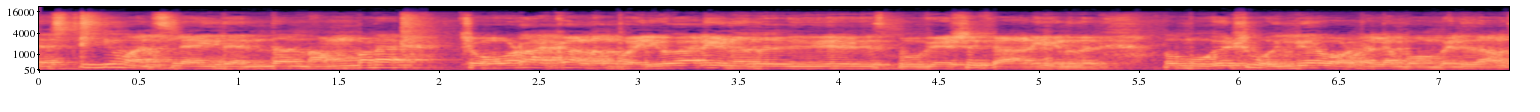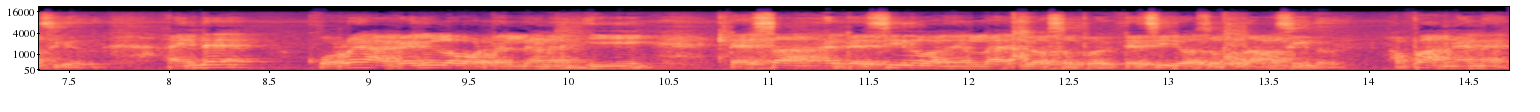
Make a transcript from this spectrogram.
ടെസ്റ്റിക്ക് മനസ്സിലായി ഇത് എന്താ നമ്മളെ ചോടാക്കാനുള്ള പരിപാടിയാണ് ഇത് മുകേഷ് കാണിക്കുന്നത്. അപ്പൊ മുകേഷ് വലിയൊരു ഹോട്ടലിലാണ് ബോംബെയിൽ താമസിക്കുന്നത്. അതിന്റെ കുറെ അകലുള്ള ഹോട്ടലിലാണ് ഈ ടെസ ടെസ്സി എന്ന് പറഞ്ഞുള്ള ജോസഫ് ടെസ്സി ജോസഫ് താമസിക്കുന്നത്. അപ്പൊ അങ്ങനെ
